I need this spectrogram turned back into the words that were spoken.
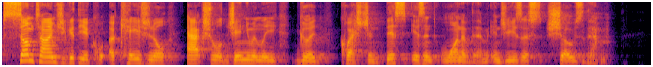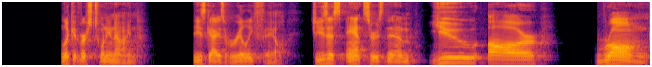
sometimes you get the occasional, actual, genuinely good question. This isn't one of them, and Jesus shows them. Look at verse 29. These guys really fail. Jesus answers them, You are wrong.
